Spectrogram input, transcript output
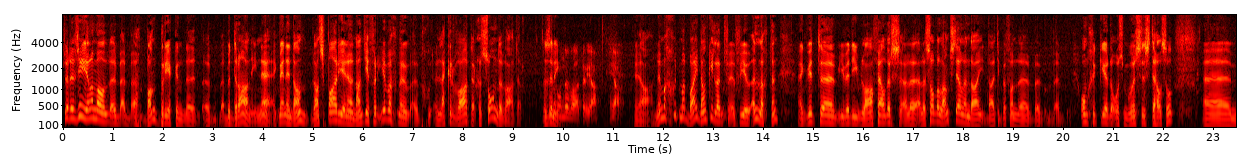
So dit is heeltemal uh, uh, bankbrekende uh, bedrag nie, né? Nee. Ek meen en dan dan spaar jy nou en dan jy vir ewig nou uh, lekker water, gesonde water. Is dit nie? Gesonde water, ja. Ja. Ja, nee maar goed, maar baie dankie dat vir, vir jou inligting. Ek weet uh jy weet die Laagvelders, hulle hulle sal belangstel in daai daai tipe van uh, omgekeerde osmose stelsel. Ehm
